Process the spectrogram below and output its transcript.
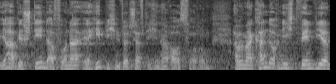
ja, wir stehen da vor einer erheblichen wirtschaftlichen Herausforderung. Aber man kann doch nicht, wenn wir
